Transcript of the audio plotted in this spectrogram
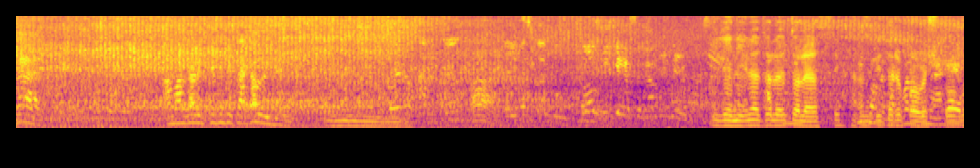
হ্যাঁ আমার গাড়ি টিকিটে টাকা লই যায় চলে আসছি। আমি ভিতরে প্রবেশ করব।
